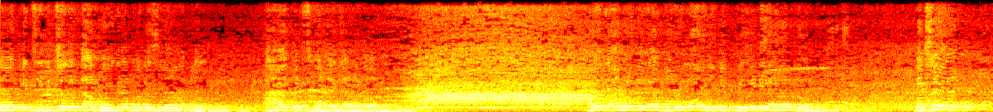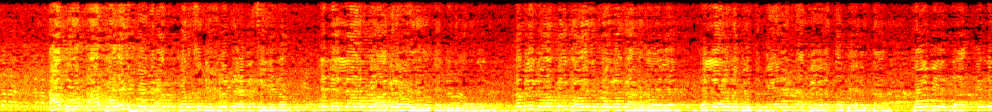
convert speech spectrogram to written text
നോക്കി ചിരിച്ചുകൊണ്ട് ആ പ്രോഗ്രാം പ്രൊഫസറോട് പറഞ്ഞു ആൽബർട്സ് കോളേജ് ആണെന്ന് പറഞ്ഞു. അത് ഞാൻ പറഞ്ഞു ഞാൻ പോവുക എനിക്ക് പേടിയാണെന്ന് പറഞ്ഞു. പക്ഷേ ആ കോളേജ് പ്രോഗ്രാം കുറച്ച് ഡിഫറെന്റ് ആയിട്ട് ചെയ്യണം. എന്ന് എല്ലാവർക്കും ആഗ്രഹമുള്ളതുകൊണ്ട് എന്നോട് പറഞ്ഞു. നമ്മൾ ഈ നോർമൽ കോളേജ് പ്രോഗ്രാം കാണുന്ന പോലെ എല്ലാവരുടെ കൂട്ട് പേരെന്താ പേരെന്താ പേരെന്താ ഹോബി എന്താ എന്ന്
